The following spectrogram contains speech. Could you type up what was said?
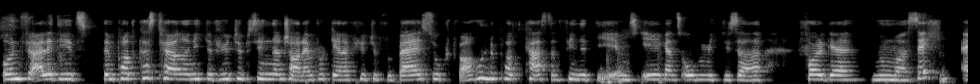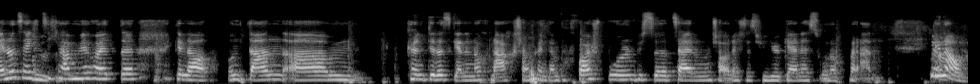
Und für alle, die jetzt den Podcast hören und nicht auf YouTube sind, dann schaut einfach gerne auf YouTube vorbei, sucht Wow Hunde Podcast, dann findet ihr uns eh ganz oben mit dieser Folge Nummer 6, 61 mhm. haben wir heute. Genau. Und dann ähm, könnt ihr das gerne noch nachschauen, könnt einfach vorspulen bis zu der Zeit und dann schaut euch das Video gerne so nochmal an. Genau.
